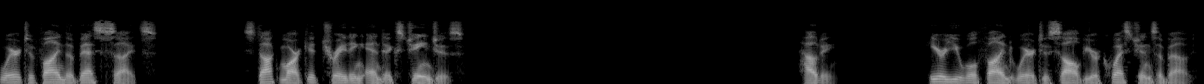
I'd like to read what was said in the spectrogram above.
Where to find the best sites. Stock market trading and exchanges. Howdy. Here you will find where to solve your questions about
